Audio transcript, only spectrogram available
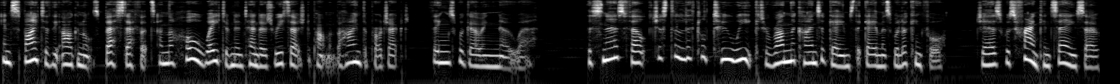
in spite of the Argonauts' best efforts and the whole weight of Nintendo's research department behind the project, things were going nowhere. The SNES felt just a little too weak to run the kinds of games that gamers were looking for. Jez was frank in saying so,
